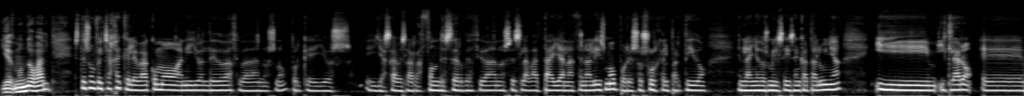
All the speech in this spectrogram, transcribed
¿Y Edmundo Val? Este es un fichaje que le va como anillo al dedo a Ciudadanos, ¿no? Porque ellos y ya sabes, la razón de ser de Ciudadanos es la batalla al nacionalismo, por eso surge el partido en el año 2006 en Cataluña. Y, claro, eh,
